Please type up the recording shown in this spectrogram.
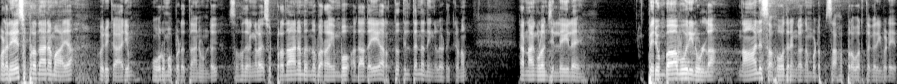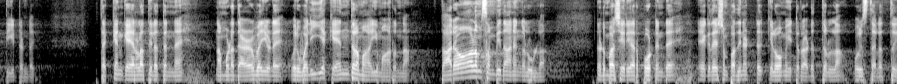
വളരെ സുപ്രധാനമായ ഒരു കാര്യം ഓർമ്മപ്പെടുത്താനുണ്ട് സഹോദരങ്ങളെ സുപ്രധാനം എന്ന് പറയുമ്പോൾ അത് അതേ അർത്ഥത്തിൽ തന്നെ നിങ്ങൾ എടുക്കണം എറണാകുളം ജില്ലയിലെ പെരുമ്പാവൂരിലുള്ള നാല് സഹോദരങ്ങൾ നമ്മുടെ സഹപ്രവർത്തകർ ഇവിടെ എത്തിയിട്ടുണ്ട്. തെക്കൻ കേരളത്തിലെ തന്നെ നമ്മുടെ ദഴവയുടെ ഒരു വലിയ കേന്ദ്രമായി മാറുന്ന ധാരാളം സംവിധാനങ്ങളുള്ള നെടുമ്പാശ്ശേരി എയർപോർട്ടിന്റെ ഏകദേശം പതിനെട്ട് കിലോമീറ്റർ അടുത്തുള്ള ഒരു സ്ഥലത്ത്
